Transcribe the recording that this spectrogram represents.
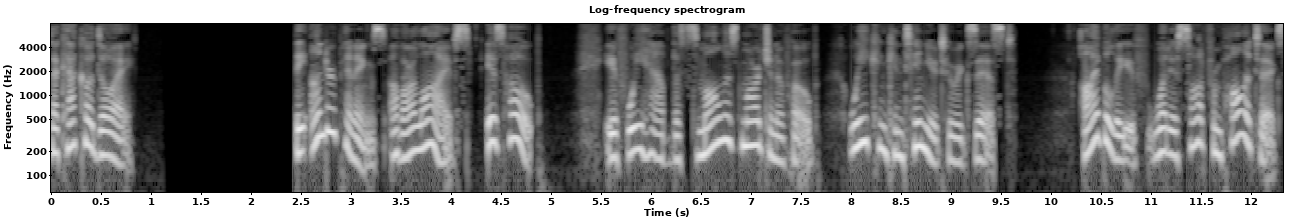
Takako Doi. The underpinnings of our lives is hope. If we have the smallest margin of hope, we can continue to exist. I believe what is sought from politics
